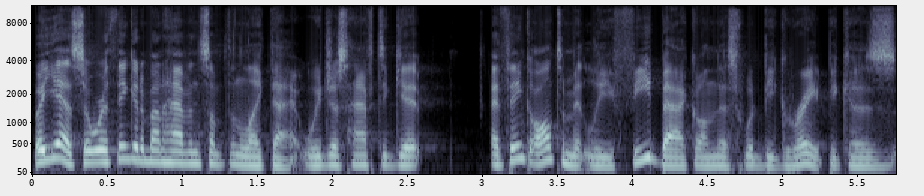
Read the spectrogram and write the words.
but yeah, so we're thinking about having something like that. We just have to get, I think ultimately feedback on this would be great because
